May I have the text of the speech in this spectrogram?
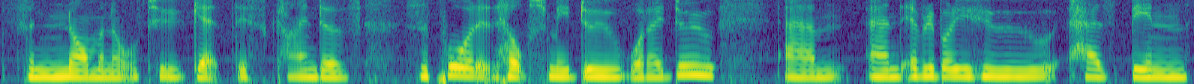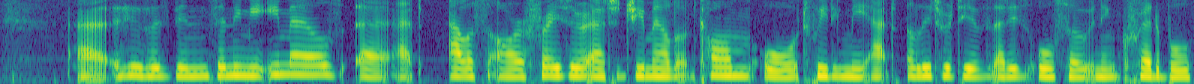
phenomenal to get this kind of support. It helps me do what I do, um, and everybody who has been uh, who has been sending me emails uh, at alicerfraser at gmail.com or tweeting me at alliterative. That is also an incredible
